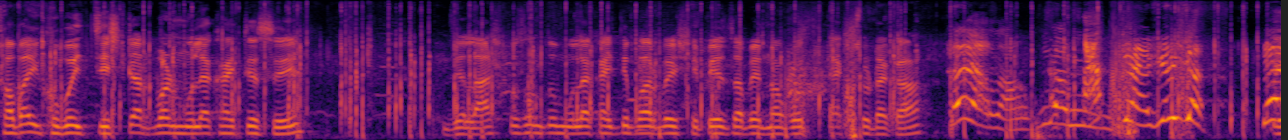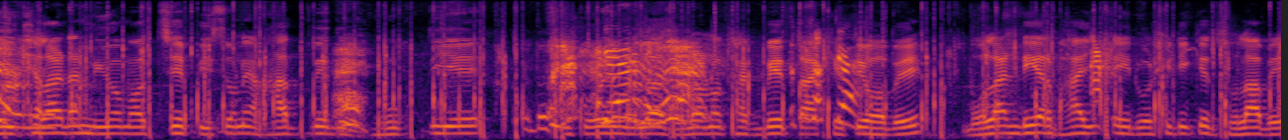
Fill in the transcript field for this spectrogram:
সবাই খুবই চেষ্টার পর মূলা খাইতেছে। যে লাস্ট পর্যন্ত মূলা খাইতে পারবে সে পেয়ে যাবে নগদ একশো টাকা। এই খেলাটার নিয়ম হচ্ছে পিছনে হাত বেঁধে মুখ দিয়ে উপরে মূলা ঝোলানো থাকবে তা খেতে হবে। ভলান্টিয়ার ভাই এই রশিটিকে ঝোলাবে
